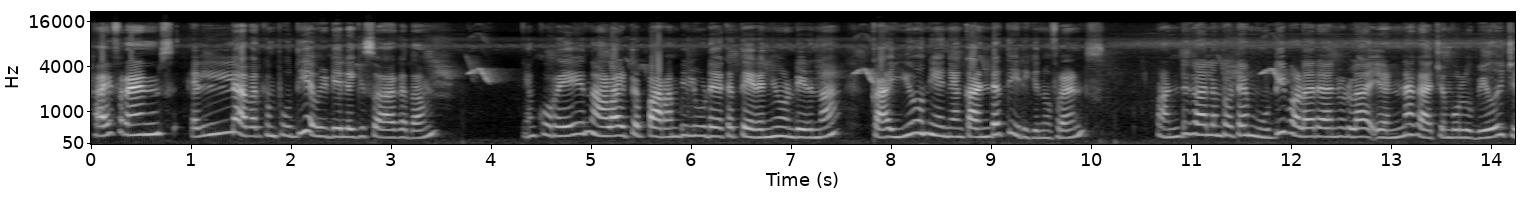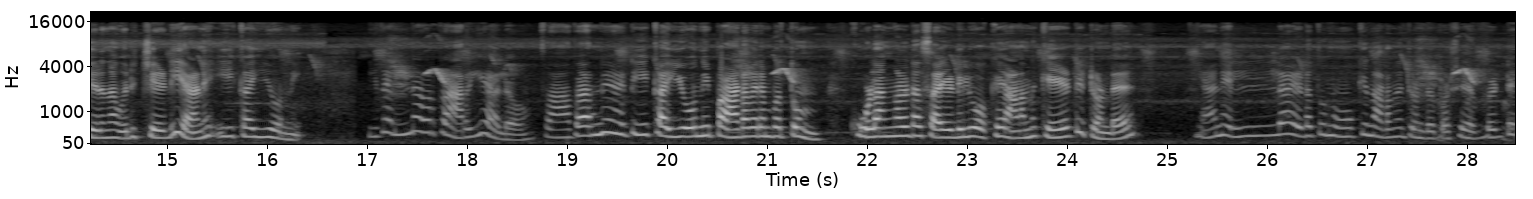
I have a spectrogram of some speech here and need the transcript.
ഹായ് ഫ്രണ്ട്സ് എല്ലാവർക്കും പുതിയ വീഡിയോയിലേക്ക് സ്വാഗതം. ഞാൻ കുറേ നാളായിട്ട് പറമ്പിലൂടെയൊക്കെ തിരഞ്ഞുകൊണ്ടിരുന്ന കയ്യോന്നിയെ ഞാൻ കണ്ടെത്തിയിരിക്കുന്നു ഫ്രണ്ട്സ്. പണ്ട് കാലം തൊട്ടേ മുടി വളരാനുള്ള എണ്ണ കാച്ചുമ്പോൾ ഉപയോഗിച്ചിരുന്ന ഒരു ചെടിയാണ് ഈ കയ്യോന്നി. ഇതെല്ലാവർക്കും അറിയാലോ സാധാരണയായിട്ട് ഈ കയ്യോന്നി പാടവരമ്പത്തും കുളങ്ങളുടെ സൈഡിലും ഒക്കെ ആണെന്ന് കേട്ടിട്ടുണ്ട്. ഞാൻ എല്ലായിടത്തും നോക്കി നടന്നിട്ടുണ്ട് പക്ഷെ എവിടെ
